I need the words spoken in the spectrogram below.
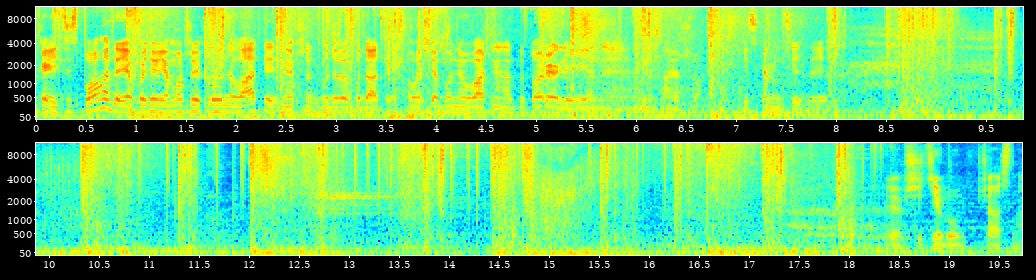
Окей, ці спогади, я потім я можу їх руйнувати і з них щось буде випадати. Ось я був неуважний на туторіалі і я не, не знаю що. Якісь камінці здається. в щиті був вчасно.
